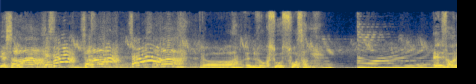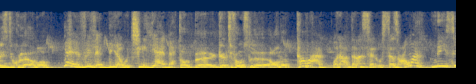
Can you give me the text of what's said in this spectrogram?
يا صلاح! يا صلاح! صلاح! صلاح! آه الهكسوس وصل. إيه الفوانيس دي كلها يا ماما. ما هي الفيلا كبيرة وتشيل ياما. طب آه، جبت فانوس لعمر؟ طبعا. وأنا أقدر أنسى الأستاذ عمر؟ ميسي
